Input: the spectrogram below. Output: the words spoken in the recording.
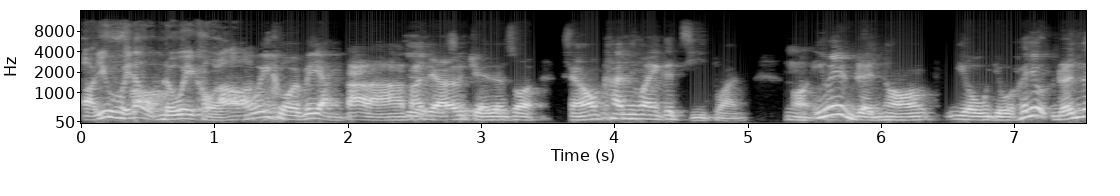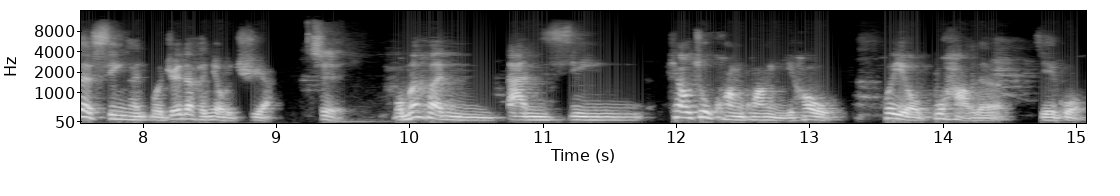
啊，又回到我们的胃口了啊，胃口也被养大了啊，大家都觉得说想要看另外一个极端。啊，因为人哦有有很有人的心很，我觉得很有趣啊，是。我们很担心跳出框框以后会有不好的结果。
